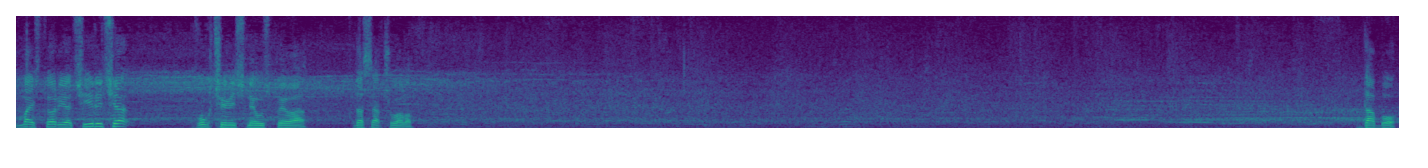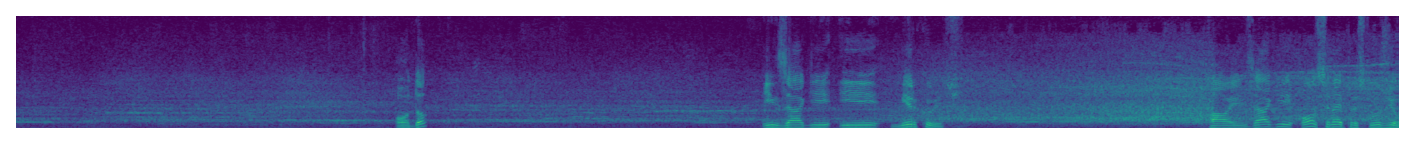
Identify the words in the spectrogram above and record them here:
majstorija Ćirića. Vukčević ne uspeva da sačuva loptu. Dabo. Odo. Inzagi i Mirković. Pao je Inzagi, on se najpre služio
